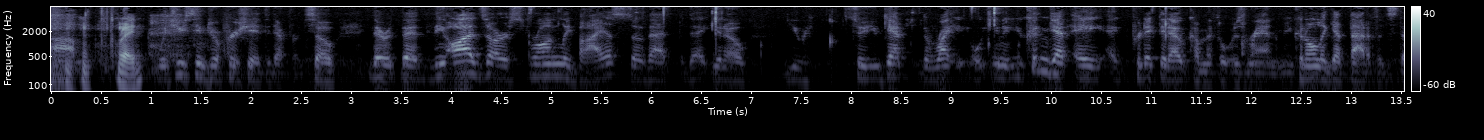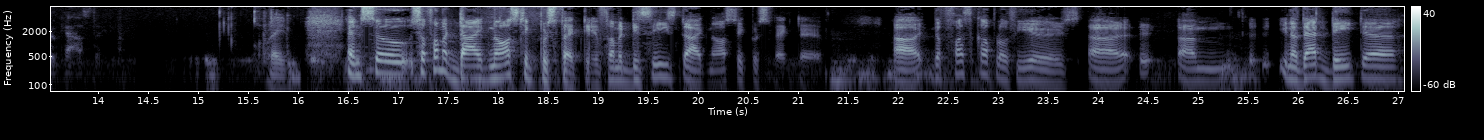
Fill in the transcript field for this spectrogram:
Um, right. Which you seem to appreciate the difference. So there, the the odds are strongly biased, so that that you know you so you get the right. You know, you couldn't get a, a predicted outcome if it was random. You can only get that if it's stochastic. Right. And so, so from a diagnostic perspective, from a disease diagnostic perspective, uh, the first couple of years, uh, um, you know, that data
